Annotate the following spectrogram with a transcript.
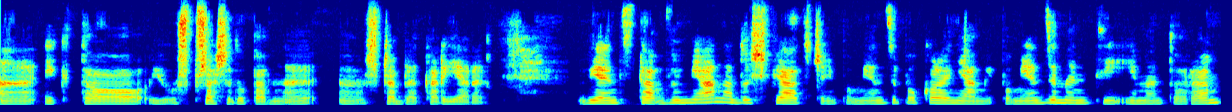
e, i kto już przeszedł pewne e, szczeble kariery. Więc ta wymiana doświadczeń pomiędzy pokoleniami, pomiędzy mentee i mentorem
